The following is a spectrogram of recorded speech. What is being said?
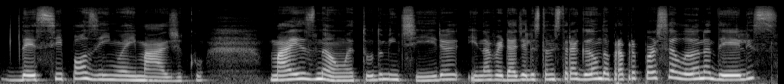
desse pozinho aí mágico. Mas não, é tudo mentira. E na verdade eles estão estragando a própria porcelana deles.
